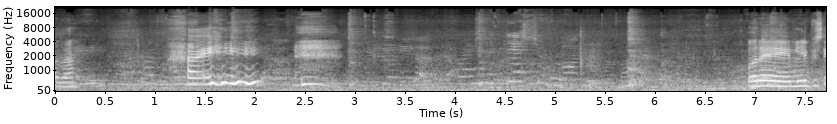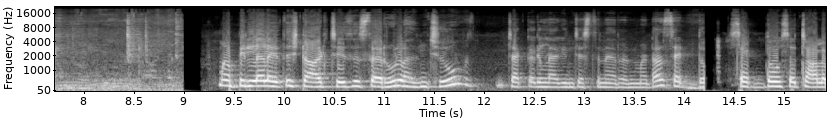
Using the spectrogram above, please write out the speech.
కదా. హాయ్. ఒరే లిప్స్టిక్. మా పిల్లలు అయితే స్టార్ట్ చేసేస్తారు లంచ్. చక్కగా లాగించేస్తున్నారు అనమాట సెట్ దో సెట్ దోశ చాలా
